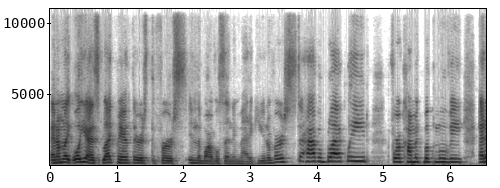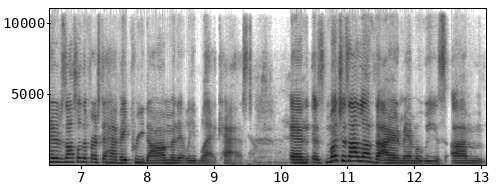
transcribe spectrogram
and i'm like well yes black panther is the first in the marvel cinematic universe to have a black lead for a comic book movie and it is also the first to have a predominantly black cast and as much as i love the iron man movies um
